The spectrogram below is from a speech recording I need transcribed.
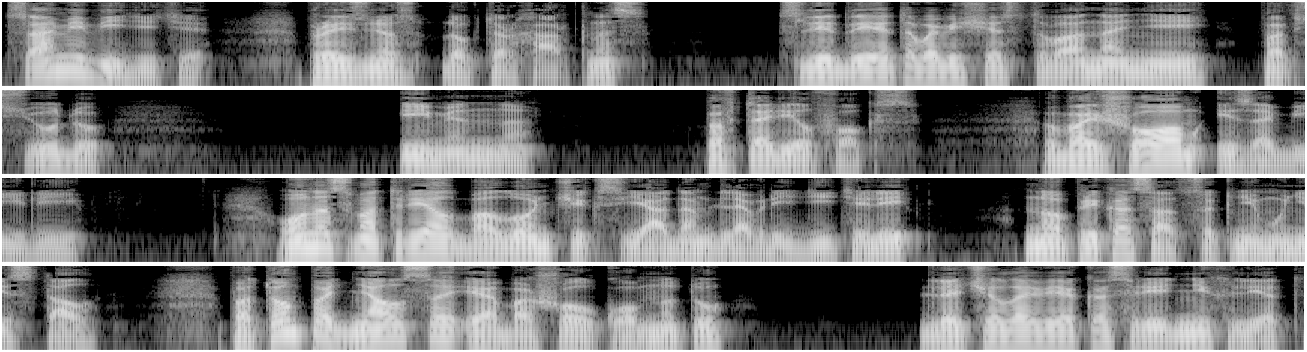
сами видите», — произнес доктор Харкнес. «Следы этого вещества на ней повсюду». «Именно», — повторил Фокс, — «в большом изобилии». Он осмотрел баллончик с ядом для вредителей, но прикасаться к нему не стал. Потом поднялся и обошел комнату. Для человека средних лет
